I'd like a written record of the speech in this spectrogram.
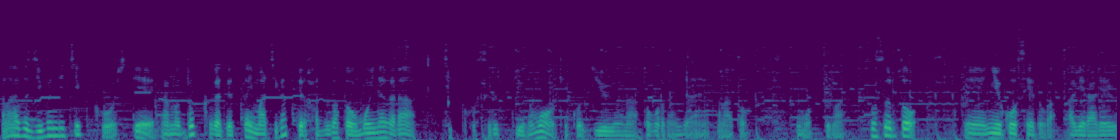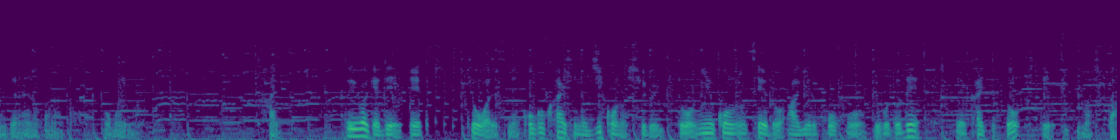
必ず自分でチェックをしてあのどっかが絶対間違ってるはずだと思いながらチェックをするっていうのも結構重要なところなんじゃないのかなと思ってますそうするとえー、入稿精度が上げられるんじゃないのかなと思います。はい。というわけで、えー、今日はですね、広告配信の事故の種類と入稿の精度を上げる方法ということで、え、解説をしていきました。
